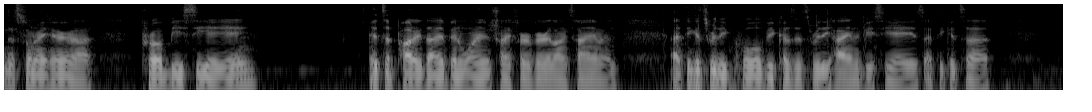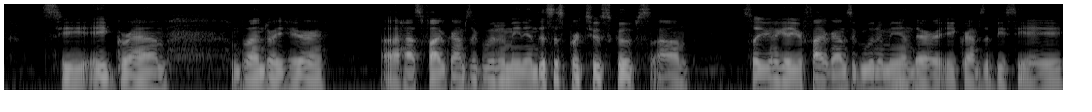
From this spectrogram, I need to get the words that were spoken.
This one right here uh, Pro BCAA it's a product that I've been wanting to try for a very long time and I think it's really cool because it's really high in the BCAAs I think it's a let's see 8 gram blend right here uh, has 5 grams of glutamine and this is per 2 scoops um, so you're going to get your 5 grams of glutamine in there 8 grams of BCA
